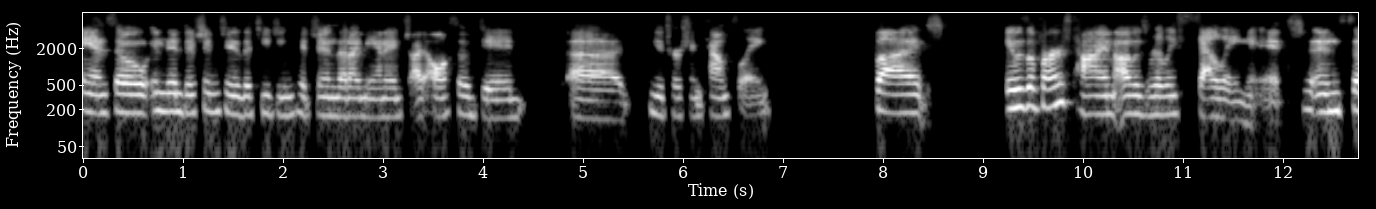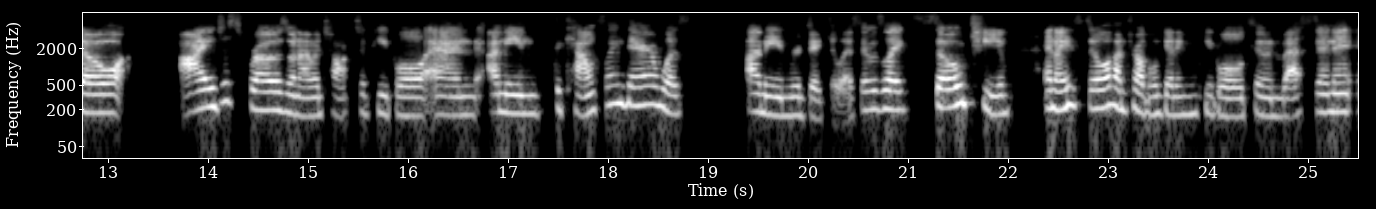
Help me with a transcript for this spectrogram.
and so in addition to the teaching kitchen that I managed, I also did uh, nutrition counseling. But it was the first time I was really selling it, and so I just froze when I would talk to people. And I mean, the counseling there was, I mean, ridiculous. It was like so cheap. And I still had trouble getting people to invest in it.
